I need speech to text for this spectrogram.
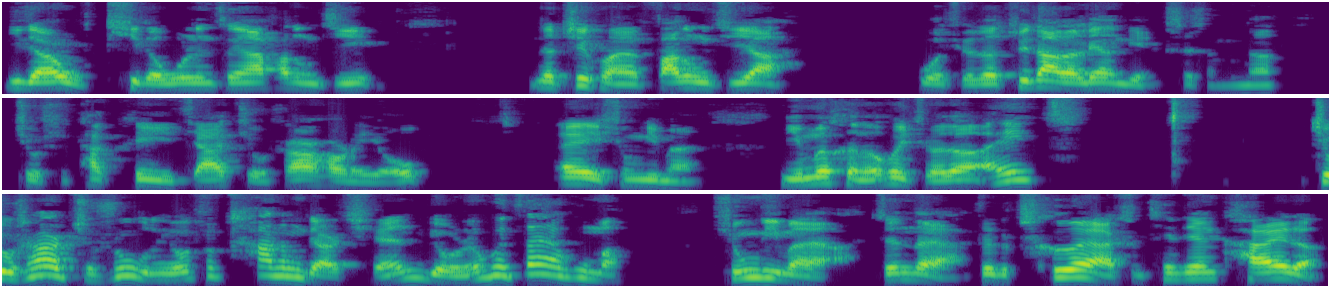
1.5T 的涡轮增压发动机。那这款发动机啊，我觉得最大的亮点是什么呢？就是它可以加92号的油。哎，兄弟们，你们可能会觉得，哎，92、95的油就差那么点钱，有人会在乎吗？兄弟们啊，真的呀，这个车呀是天天开的，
